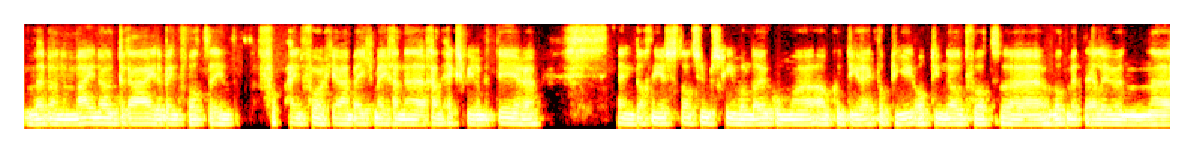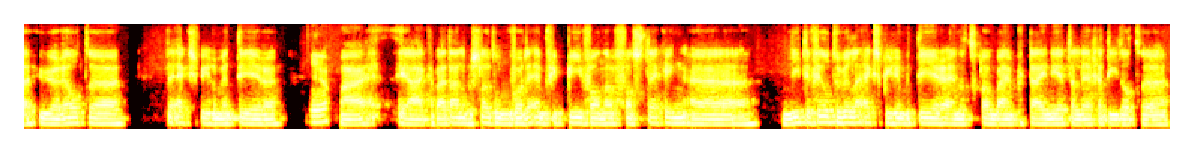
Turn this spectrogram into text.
we hebben een MyNote draai, daar ben ik wat in, eind vorig jaar een beetje mee gaan, uh, gaan experimenteren. En ik dacht in eerste instantie misschien wel leuk om uh, ook direct op die, op die note wat, wat met LU een URL te, te experimenteren. Ja. Maar ja, ik heb uiteindelijk besloten om voor de MVP van, van stacking niet te veel te willen experimenteren en het gewoon bij een partij neer te leggen die dat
